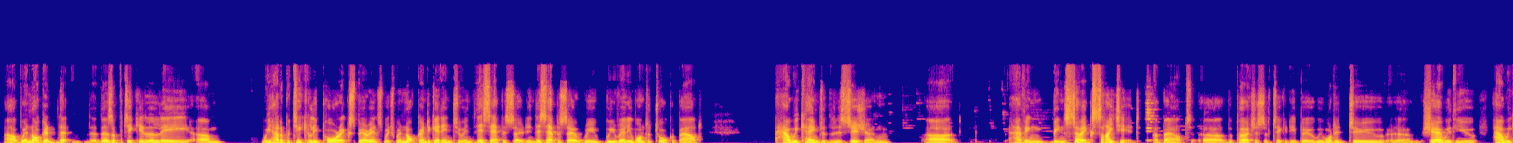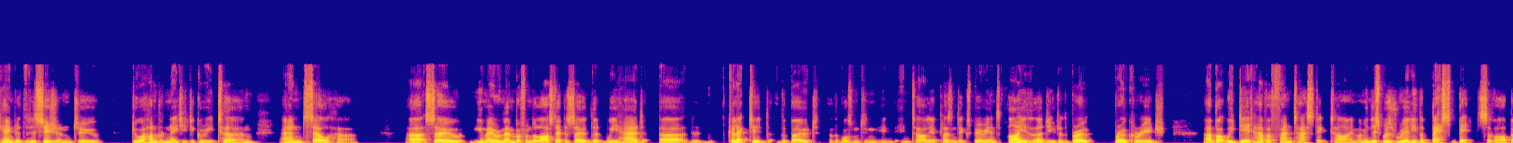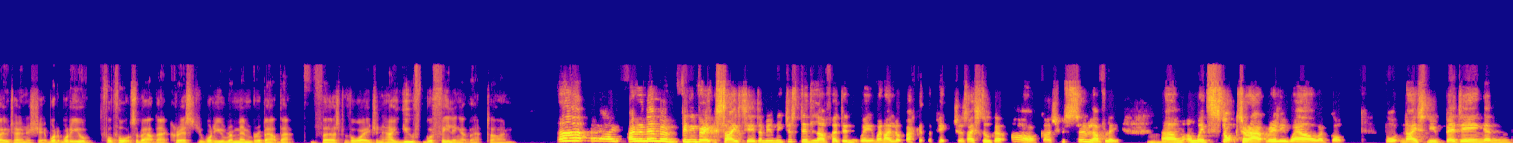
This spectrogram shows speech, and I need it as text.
Uh, we're not going there's a particularly um, we had a particularly poor experience, which we're not going to get into in this episode. In this episode, we we really want to talk about how we came to the decision, uh, having been so excited about uh, the purchase of Tickety Boo. We wanted to uh, share with you how we came to the decision to do a 180 degree turn and sell her. Uh, so you may remember from the last episode that we had uh, collected the boat. That wasn't in, in, entirely a pleasant experience either, due to the bro- brokerage. Uh, but we did have a fantastic time. I mean, this was really the best bits of our boat ownership. What What are your thoughts about that, Chris? What do you remember about that first voyage and how you were feeling at that time? I remember feeling very excited. I mean, we just did love her, didn't we? And when I look back at the pictures, I still go, oh, God, she was so lovely. Mm. Um, and we'd stocked her out really well. I've got bought nice new bedding and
